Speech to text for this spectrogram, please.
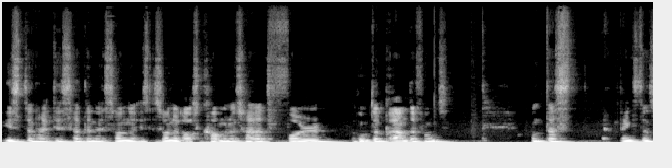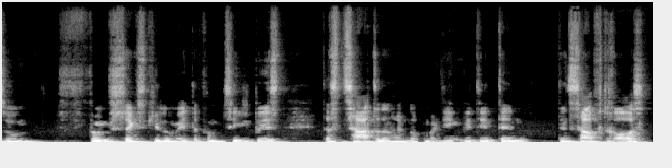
ist dann halt, das hat eine Sonne, ist die Sonne rausgekommen und es hat halt voll runterbrannt auf uns. Und das, wenn du dann so fünf, sechs Kilometer vom Ziel bist, das zart dann halt nochmal irgendwie den, den, den Saft raus.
